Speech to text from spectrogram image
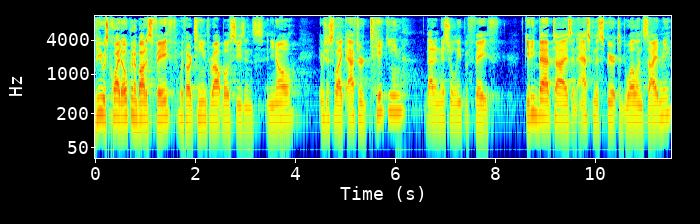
D was quite open about his faith with our team throughout both seasons. And you know, it was just like after taking that initial leap of faith, getting baptized, and asking the Spirit to dwell inside me,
